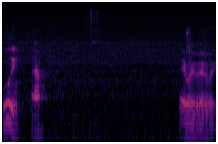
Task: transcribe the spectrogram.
Uy, Ya. Sí, güey, güey, güey.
